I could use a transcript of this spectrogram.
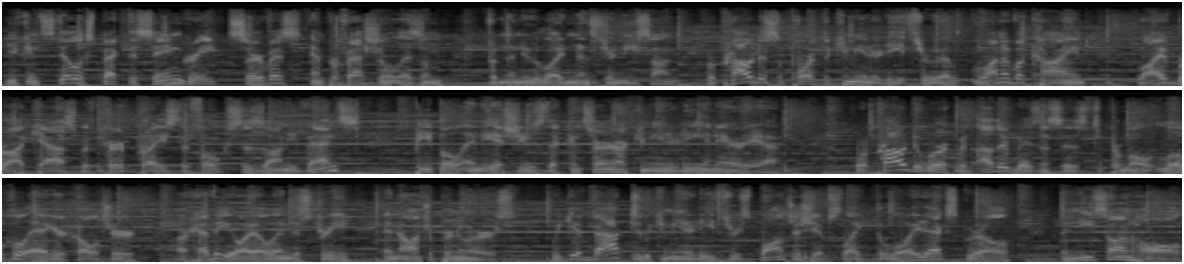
you can still expect the same great service and professionalism from the new Lloydminster Nissan. We're proud to support the community through a one-of-a-kind live broadcast with Kurt Price that focuses on events, people, and issues that concern our community and area. We're proud to work with other businesses to promote local agriculture, our heavy oil industry, and entrepreneurs. We give back to the community through sponsorships like the Lloyd X Grill, the Nissan Hall,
